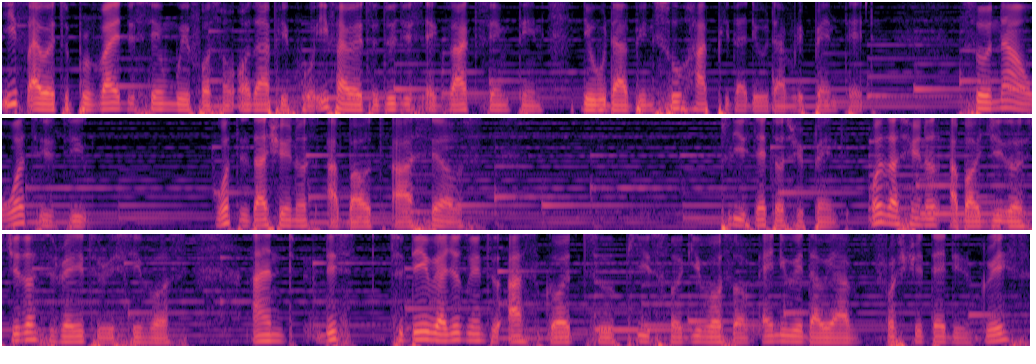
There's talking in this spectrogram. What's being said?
if I were to provide the same way for some other people, if I were to do this exact same thing, they would have been so happy that they would have repented. So now, what is the what is that showing us about ourselves? Please let us repent. What's that showing us about Jesus? Jesus is ready to receive us. And this Today, we are just going to ask God to please forgive us of any way that we have frustrated His grace.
